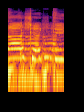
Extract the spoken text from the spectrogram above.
నా శక్తి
